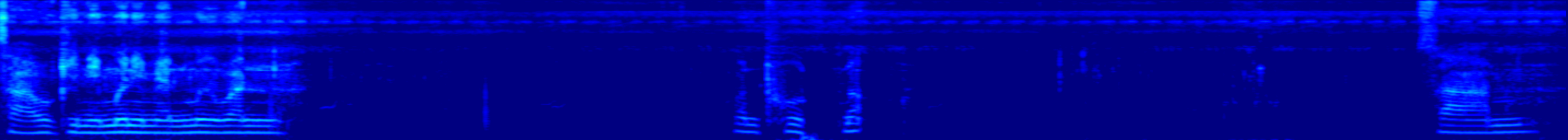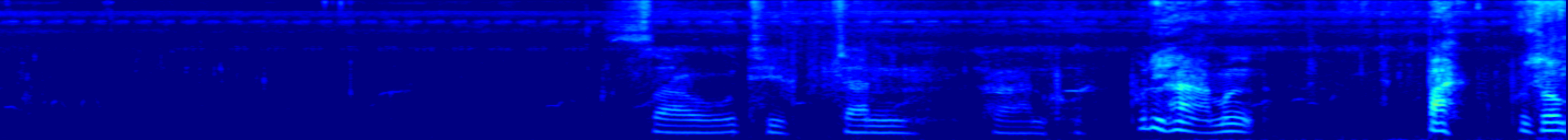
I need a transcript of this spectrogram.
เสาร์กินนี่มือนี่แมนมือวัน วันพุธเนาะสามเสาร์อาทิตย์จันทร์คารพุธ ผู้ที่หามือไปผู้ชม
